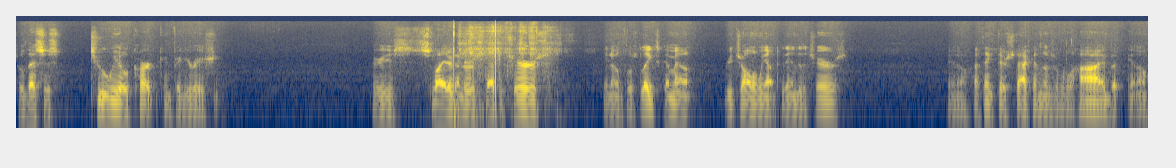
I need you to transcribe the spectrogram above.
So that's this two-wheel cart configuration. Here you slide it under a stack of chairs. You know, those legs come out reach all the way out to the end of the chairs. You know, I think they're stacking those a little high, but you know,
